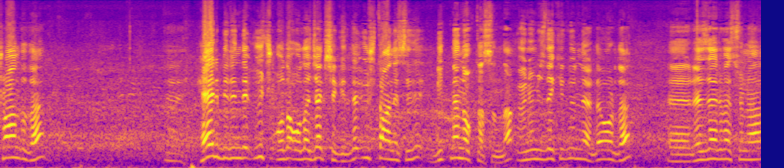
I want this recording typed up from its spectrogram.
Şu anda da e, her birinde 3 oda olacak şekilde 3 tanesi bitme noktasında. Önümüzdeki günlerde orada e, rezervasyona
